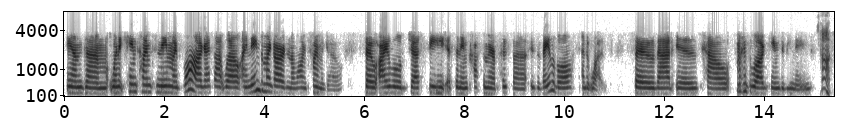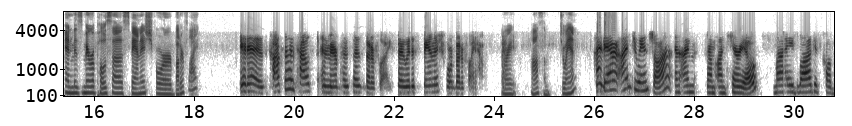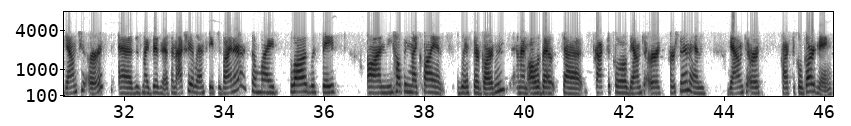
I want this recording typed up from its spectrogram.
and um, when it came time to name my blog, I thought, well, I named my garden a long time ago, so I will just see if the name Casa Mariposa is available, and it was. So that is how my blog came to be named. Huh. And Ms. Mariposa Spanish for butterfly? It is. Casa is house and Mariposa is butterfly. So it is Spanish for butterfly house. All right. Awesome. Joanne? Hi there. I'm Joanne Shaw, and I'm from Ontario. My blog is called Down to Earth, as is my business. I'm actually a landscape designer, so my blog was based on me helping my clients with their gardens, and I'm all about uh, practical, down to earth person and down to earth practical gardening.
